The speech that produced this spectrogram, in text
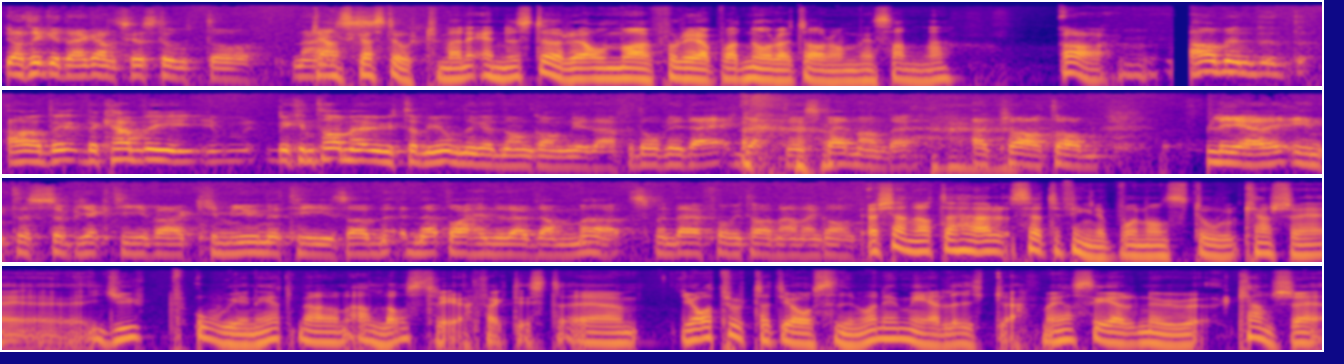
jag tycker det är ganska stort och nice. Ganska stort, men ännu större om man får reda på att några av dem är sanna. ja, Ja, men det- ja, det, det kan bli... Vi kan ta med utomjordingar någon gång i det, för då blir det jättespännande att prata om fler intersubjektiva communities och vad händer när de möts. Men det får vi ta en annan gång. Jag känner att det här sätter fingret på någon stor, kanske eh, djup oenighet mellan alla oss tre faktiskt. Eh, Jag har trott att jag och Simon är mer lika, men jag ser nu kanske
